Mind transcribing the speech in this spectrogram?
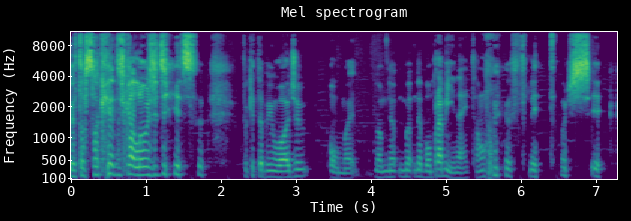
eu tô só querendo ficar longe disso. Porque também o ódio. Bom, não, não é bom para mim, né? Então eu falei, então chega.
